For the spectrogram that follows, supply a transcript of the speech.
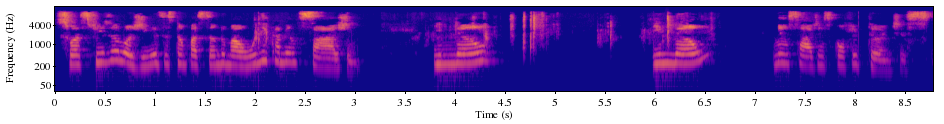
Suas fisiologias estão passando uma única mensagem e não e não mensagens conflitantes.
